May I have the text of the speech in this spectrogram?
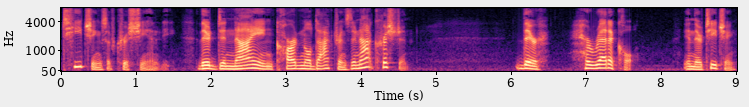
teachings of Christianity. They're denying cardinal doctrines. They're not Christian. They're heretical in their teaching.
